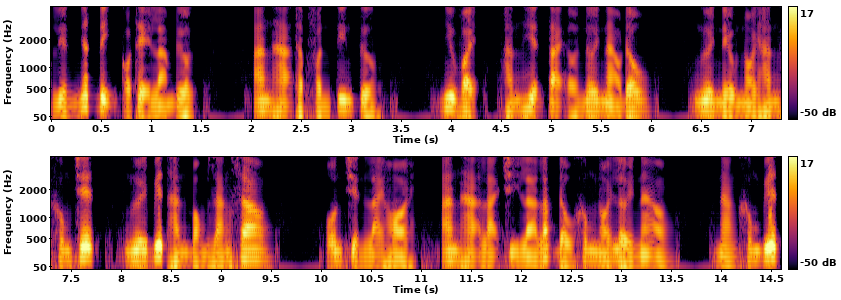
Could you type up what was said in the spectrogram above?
liền nhất định có thể làm được. An Hạ thập phần tin tưởng. Như vậy, hắn hiện tại ở nơi nào đâu? Ngươi nếu nói hắn không chết, ngươi biết hắn bóng dáng sao? Ôn triển lại hỏi, An Hạ lại chỉ là lắc đầu không nói lời nào. Nàng không biết.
